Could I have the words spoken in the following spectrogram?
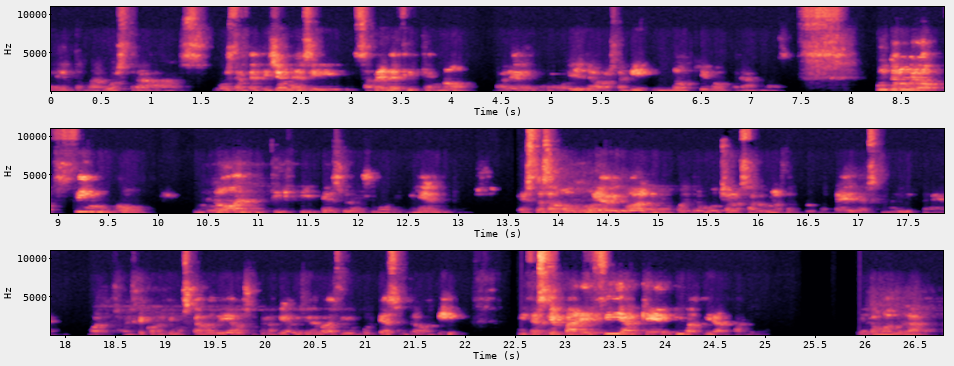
eh, tomar vuestras, vuestras decisiones y saber decir que no, ¿vale? Hoy he llegado hasta aquí, no quiero operar más. Punto número 5. No anticipes los movimientos. Esto es algo muy habitual que me encuentro mucho en los alumnos del club de traders que me dicen, bueno, sabéis que corregimos cada día las operaciones y demás, y digo, ¿por qué has entrado aquí? Dice, es que parecía que iba a tirar para arriba. Y he tomado un lado.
